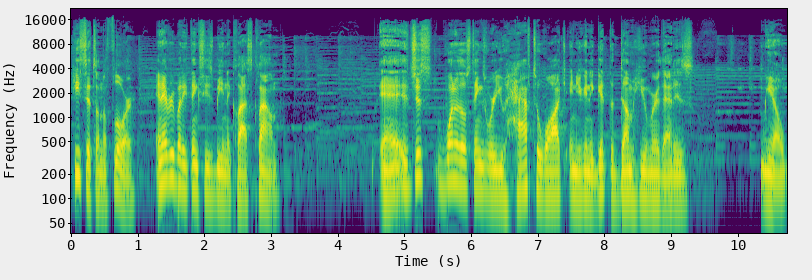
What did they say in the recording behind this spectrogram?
He sits on the floor, and everybody thinks he's being a class clown. And it's just one of those things where you have to watch and you're going to get the dumb humor that is, you know,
